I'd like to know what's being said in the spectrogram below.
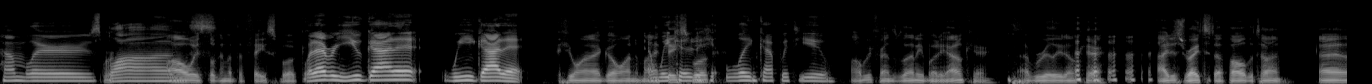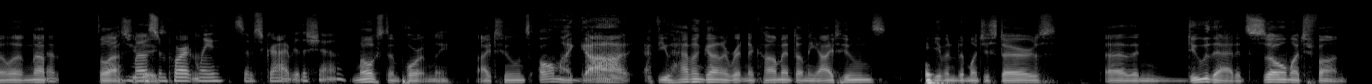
Tumblrs, We're blogs. Always looking at the Facebook. Whatever you got it, we got it, If you want to go on to my and we Facebook, could hit- link up with you. I'll be friends with anybody. I don't care. I really don't care. I just write stuff all the time. Uh, well, not Um, the last few Most days. importantly, subscribe to the show. Most importantly, iTunes. Oh my God! If you haven't gone and written a comment on the iTunes and given it a bunch of stars, uh, then do that. It's so much fun.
